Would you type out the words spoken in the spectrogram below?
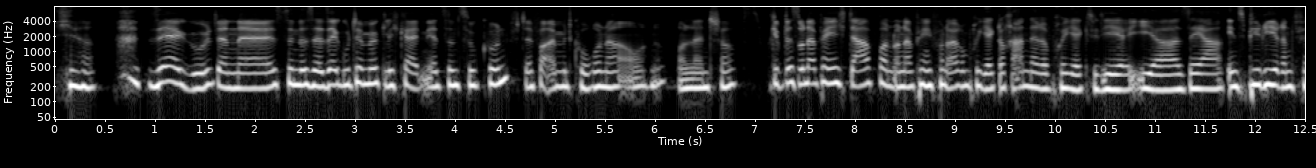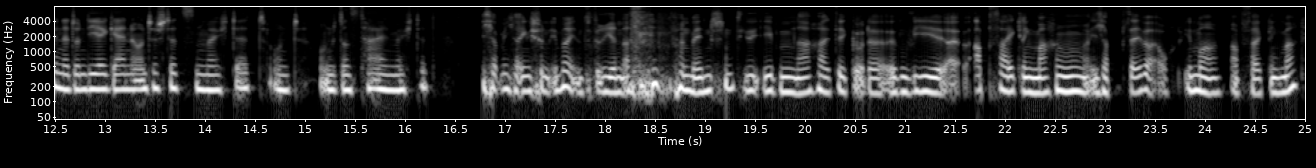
Ja. Sehr gut, dann äh, sind das ja sehr gute Möglichkeiten jetzt in Zukunft, äh, vor allem mit Corona auch, ne? Online-Shops. Gibt es unabhängig davon, unabhängig von eurem Projekt auch andere Projekte, die ihr sehr inspirierend findet und die ihr gerne unterstützen möchtet und, und mit uns teilen möchtet? Ich habe mich eigentlich schon immer inspirieren lassen von Menschen, die eben nachhaltig oder irgendwie äh, Upcycling machen. Ich habe selber auch immer Upcycling gemacht.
